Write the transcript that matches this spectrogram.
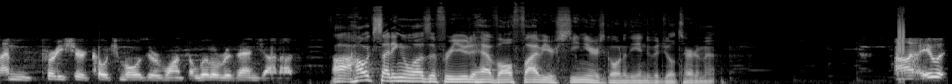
I'm pretty sure Coach Moser wants a little revenge on us. Uh, how exciting was it for you to have all five of your seniors going to the individual tournament? Uh, it,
